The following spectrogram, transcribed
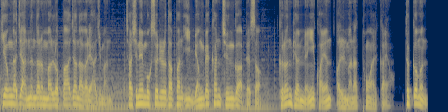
기억나지 않는다는 말로 빠져나가려 하지만 자신의 목소리로 답한 이 명백한 증거 앞에서 그런 변명이 과연 얼마나 통할까요? 특검은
